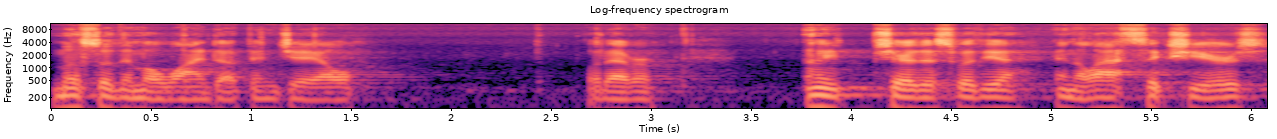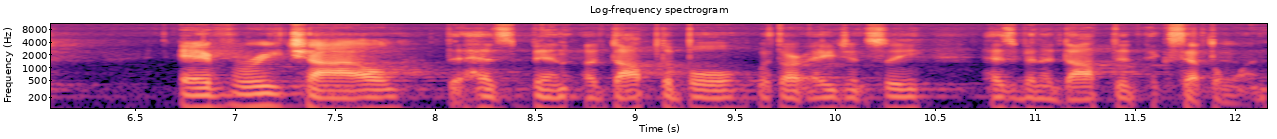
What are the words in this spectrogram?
Most of them will wind up in jail, whatever. Let me share this with you. In the last six years, every child that has been adoptable with our agency has been adopted except one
